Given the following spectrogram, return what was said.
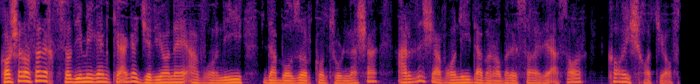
کارشناسان اقتصادی میگن که اگر جریان افغانی در بازار کنترل نشه ارزش افغانی در برابر سایر اسعار کاهش خواهد یافت.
